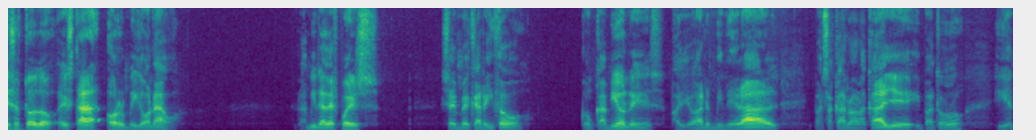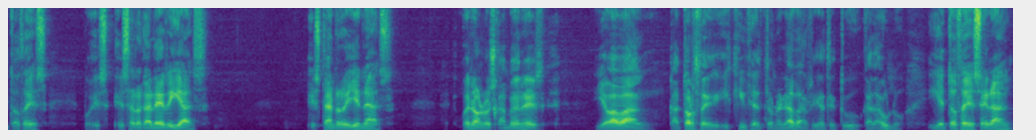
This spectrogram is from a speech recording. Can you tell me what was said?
eso todo está hormigonado. La mina después se mecanizó con camiones para llevar mineral, para sacarlo a la calle y para todo. Y entonces, pues esas galerías están rellenas. Bueno, los camiones llevaban 14 y 15 toneladas, fíjate tú, cada uno. Y entonces eran,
